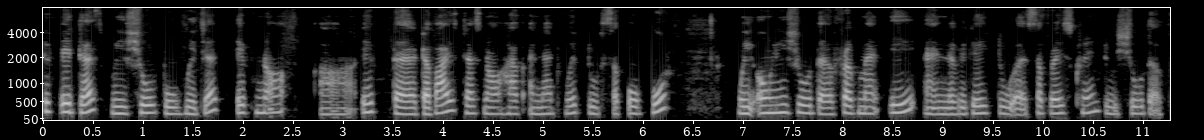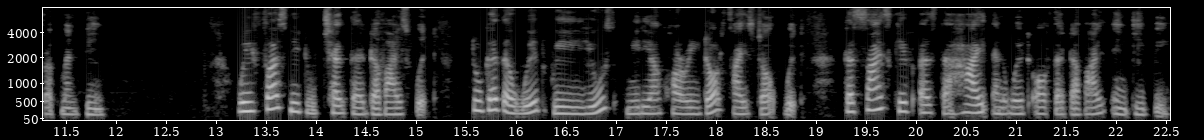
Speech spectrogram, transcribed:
If it does, we show both widgets. If not, uh, if the device does not have enough width to support both, we only show the fragment A and navigate to a separate screen to show the fragment B. We first need to check the device width. To get the width, we use media size width. The size gives us the height and width of the device in dp.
